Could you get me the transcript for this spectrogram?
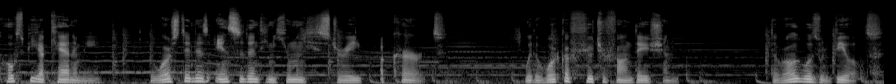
Hope's Peak Academy, the worst in- incident in human history occurred. With the work of Future Foundation, the world was rebuilt.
